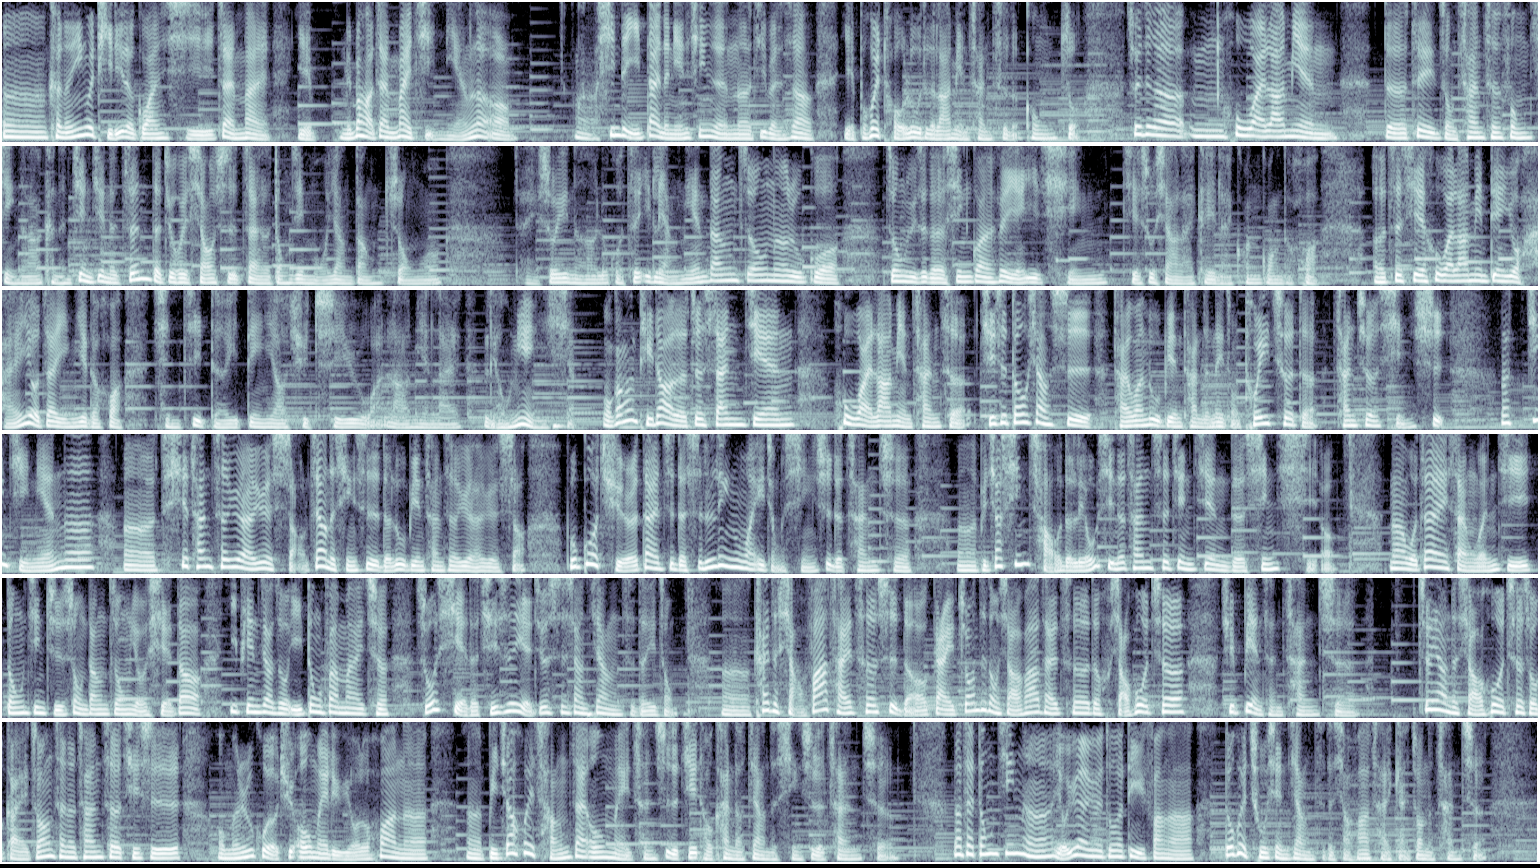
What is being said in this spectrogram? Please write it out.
嗯，可能因为体力的关系，再卖也没办法再卖几年了哦。啊，新的一代的年轻人呢，基本上也不会投入这个拉面餐车的工作，所以这个嗯，户外拉面的这种餐车风景啊，可能渐渐的真的就会消失在了东京模样当中哦。对，所以呢，如果这一两年当中呢，如果终于这个新冠肺炎疫情结束下来，可以来观光的话，而这些户外拉面店又还有在营业的话，请记得一定要去吃一碗拉面来留念一下。我刚刚提到的这三间户外拉面餐车，其实都像是台湾路边摊的那种推车的餐车形式。那近几年呢，呃，这些餐车越来越少，这样的形式的路边餐车越来越少。不过取而代之的是另外一种形式的餐车，呃，比较新潮的、流行的餐车渐渐的兴起哦。那我在散文集《东京直送》当中有写到一篇叫做《移动贩卖车》，所写的其实也就是像这样子的一种，呃，开着小发财车似的哦，改装这种小发财车的小货车去变成餐车。这样的小货车所改装成的餐车，其实我们如果有去欧美旅游的话呢，嗯、比较会常在欧美城市的街头看到这样的形式的餐车。那在东京呢，有越来越多的地方啊，都会出现这样子的小发财改装的餐车，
